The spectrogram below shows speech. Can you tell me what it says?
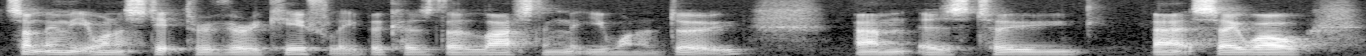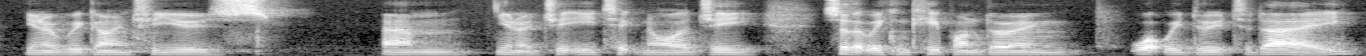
something that you want to step through very carefully because the last thing that you want to do um, is to uh, say, well, you know, we're going to use, um, you know, GE technology so that we can keep on doing what we do today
